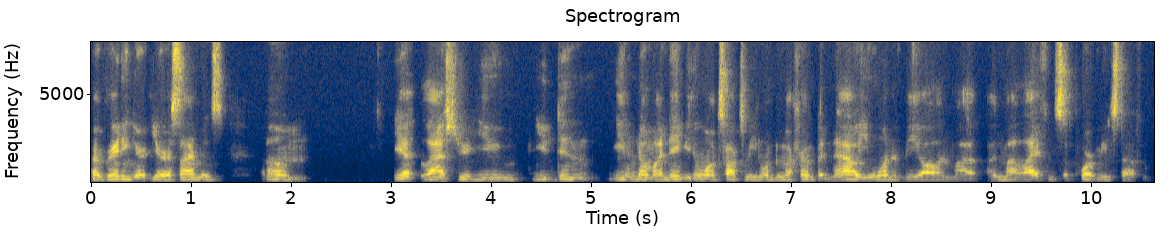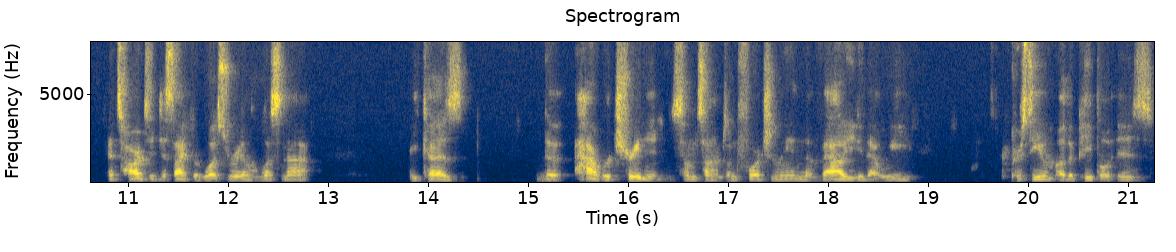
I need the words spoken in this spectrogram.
or grading your, your assignments. Um, yet last year you you didn't even know my name, you didn't want to talk to me, you want to be my friend, but now you want to be all in my in my life and support me and stuff. It's hard to decipher what's real and what's not because the how we're treated sometimes, unfortunately, and the value that we perceive of other people is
